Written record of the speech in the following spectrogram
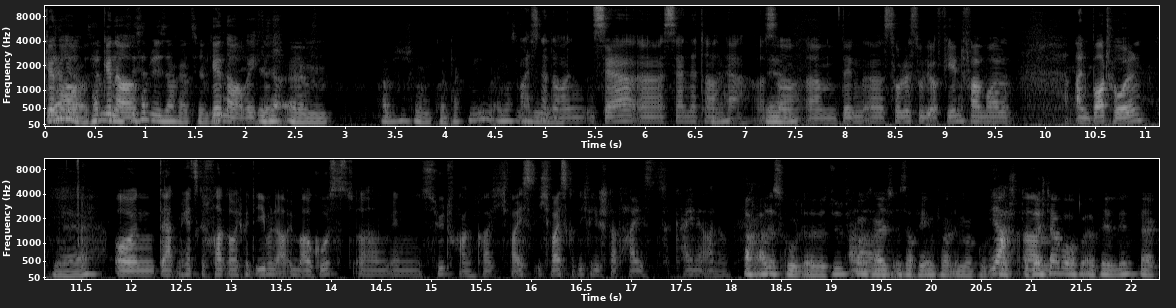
Genau, ja, genau. Das hat, genau, Mir, das hat mir die Sache erzählt. genau, richtig. Ich, ähm, Habe ich schon Kontakt mit ihm? Irgendwas Weiß nicht, aber ein sehr, äh, sehr netter Ja. Herr. Also Ja. ähm, den äh, solltest du dir auf jeden Fall mal an Bord holen. Ja. Und der hat mich jetzt gefragt, ob ich mit ihm im August ähm, in Südfrankreich, ich weiß, ich weiß gerade nicht, wie die Stadt heißt, keine Ahnung. Ach, alles gut. Also Südfrankreich Ähm, ist auf jeden Fall immer gut. ja, vielleicht, ähm, da, wo auch Peter Lindbergh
